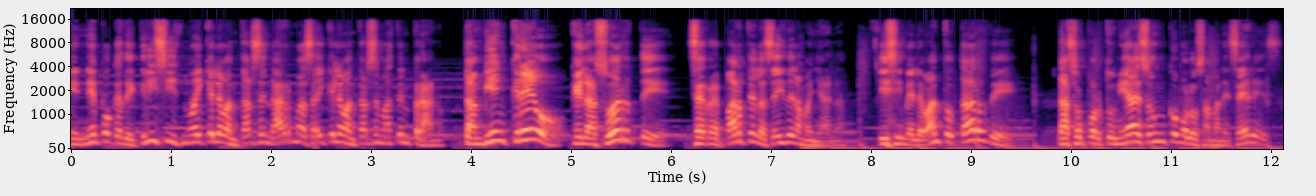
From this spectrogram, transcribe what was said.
En época de crisis no hay que levantarse en armas, hay que levantarse más temprano. También creo que la suerte se reparte a las 6 de la mañana. Y si me levanto tarde, las oportunidades son como los amaneceres.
